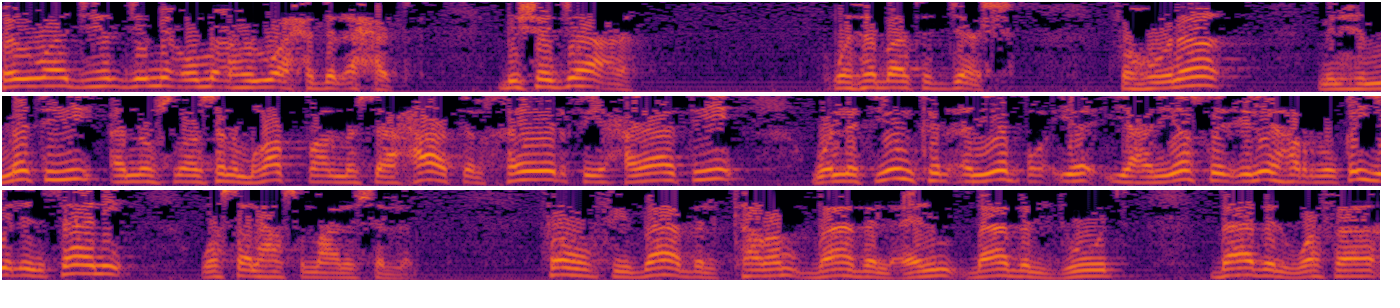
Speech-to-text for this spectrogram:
فيواجه الجميع ومعه الواحد الأحد بشجاعة وثبات الجيش. فهنا من همته أنه صلى الله عليه وسلم غطى المساحات الخير في حياته والتي يمكن أن يعني يصل إليها الرقي الإنساني وصلها صلى الله عليه وسلم. فهو في باب الكرم باب العلم باب الجود باب الوفاء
